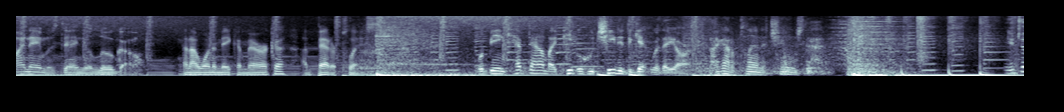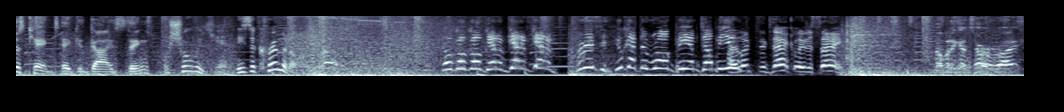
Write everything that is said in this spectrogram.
My name is Daniel Lugo. And I want to make America a better place. We're being kept down by people who cheated to get where they are. And I got a plan to change that. You just can't take a guy's things. Well, sure we can. He's a criminal. Go, go, go, get him, get him, get him! Where is he? You got the wrong BMW? It looks exactly the same. Nobody gets hurt, right?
